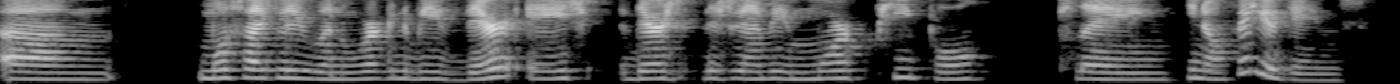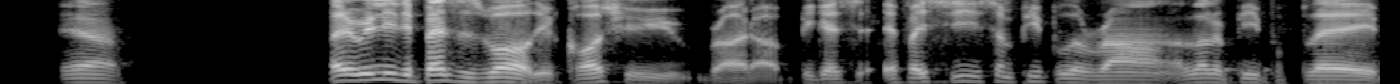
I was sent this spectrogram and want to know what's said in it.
um, most likely when we're going to be their age, there's there's going to be more people playing, you know, video games. yeah. But it really depends as well the culture you brought up because if I see some people around, a lot of people play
